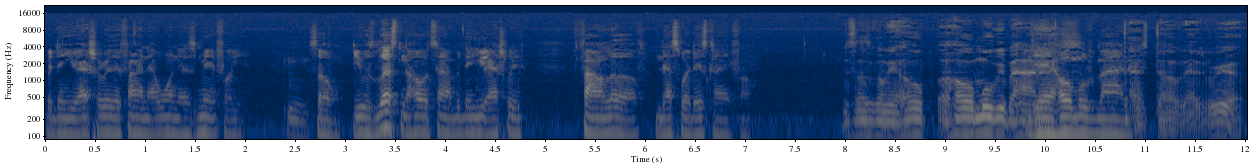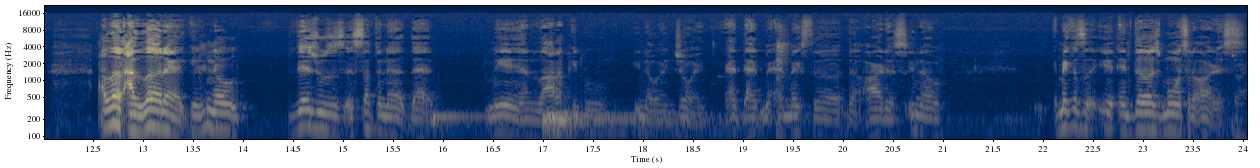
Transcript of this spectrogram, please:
but then you actually really find that one that's meant for you. Mm. So you was lusting the whole time, but then you actually found love. And that's where this came from. So there's gonna be a whole a whole movie behind it. yeah, whole movie behind it. That's dope. That's real. I love I love that 'cause, you know visuals is, is something that, that me and a lot of people you know enjoy. That that, that makes the the artist you know it makes us indulge more into the artist. Right.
